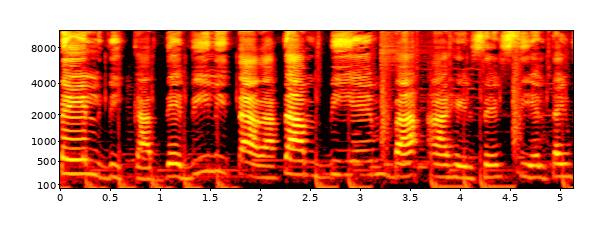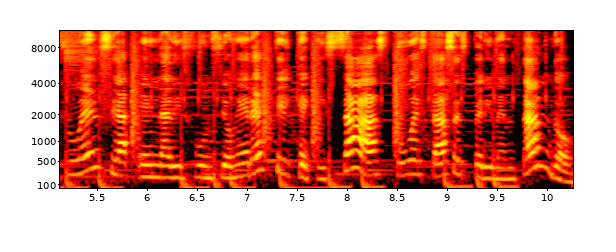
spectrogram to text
pélvica debilitada también va a ejercer cierta influencia en la disfunción eréctil que quizás tú estás experimentando.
